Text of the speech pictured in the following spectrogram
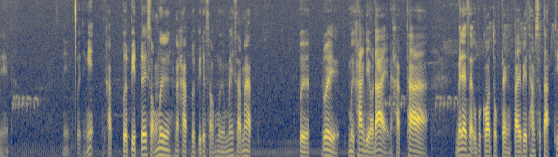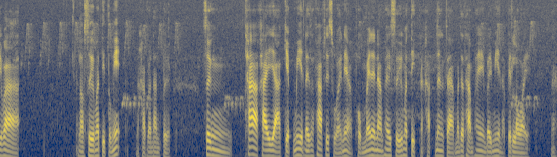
นี่นี่เปิดอย่างนี้ครับ เปิดปิดด้วยสองมือนะครับ เปิดปิดด้วยสองมือไม่สามารถเปิดด้วยมือข้างเดียวได้นะครับ ถ้าไม่ได้ใส่อุปกรณ์ตกแต่งไปไปทำสตัดที่ว่า เราซื้อมาติดตรงนี้นะครับแล้วดันเปิด ซึ่งถ้าใครอยากเก็บมีดในสภาพสวยๆเนี่ย ผมไม่แนะนำให้ซื้อมาติดนะครับ เนื่องจากมันจะทำให้ใบมีดเป็นรอยนะ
